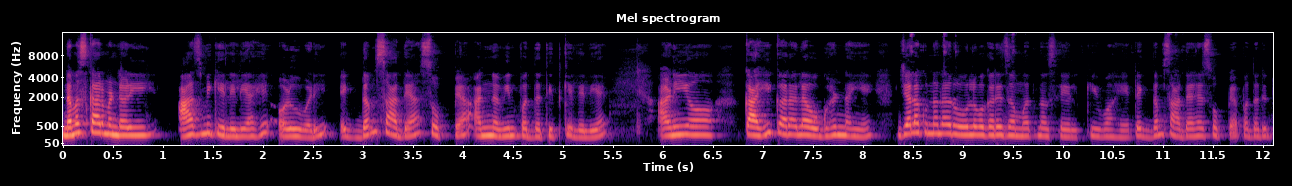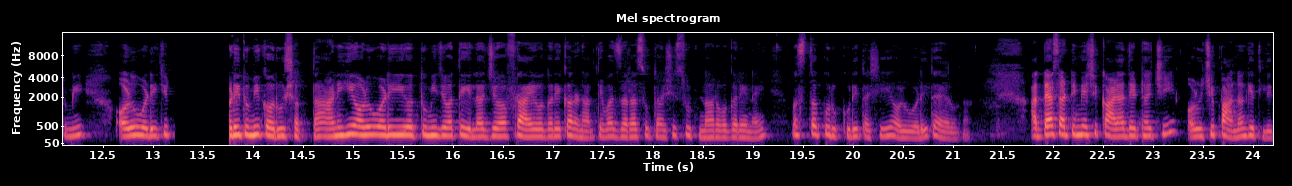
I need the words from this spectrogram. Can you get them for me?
नमस्कार मंडळी. आज मी केलेली आहे अळूवडी. एकदम साध्या सोप्या आणि नवीन पद्धतीत केलेली आहे. आणि काही करायला अवघड नाही आहे ज्याला कुणाला रोल वगैरे जमत नसेल किंवा हे ते एकदम साध्या ह्या सोप्या पद्धतीत तुम्ही अळूवडीची वडी तुम्ही करू शकता. आणि ही अळूवडी तुम्ही जेव्हा तेलात जेव्हा फ्राय वगैरे करणार तेव्हा जरा सुद्धा अशी सुटणार वगैरे नाही. मस्त कुरकुरीत अशी ही अळूवडी तयार होणार. आता त्यासाठी मी अशी काळ्या देठाची अळूची पानं घेतलीत.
